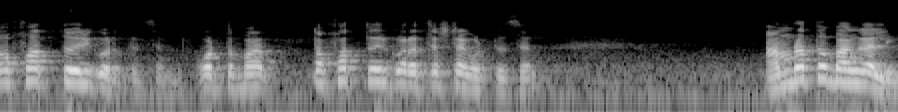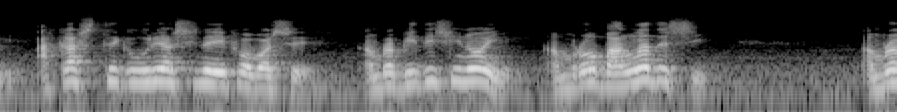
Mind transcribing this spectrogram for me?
তফাৎ তৈরি করতেছেন, করতে তফাৎ তৈরি করার চেষ্টা করতেছেন। আমরা তো বাঙালি, আকাশ থেকে উড়ে আসি না এই প্রবাসে। আমরা বিদেশি নই, আমরাও বাংলাদেশি। আমরা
